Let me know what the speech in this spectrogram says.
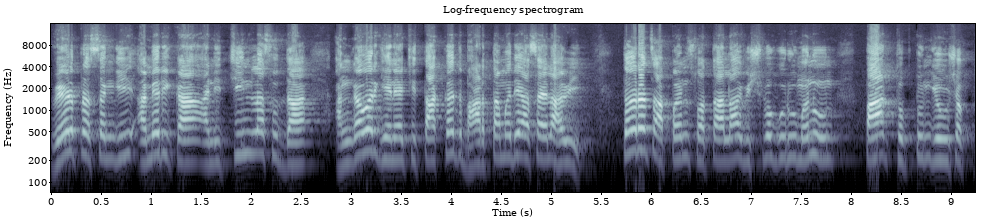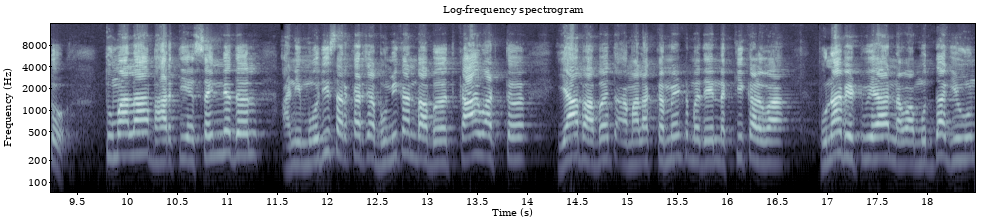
वेळप्रसंगी अमेरिका आणि चीनला सुद्धा अंगावर घेण्याची ताकद भारतामध्ये असायला हवी. तरच आपण स्वतःला विश्वगुरू म्हणून पाठ थोपटून घेऊ शकतो. तुम्हाला भारतीय सैन्य दल आणि मोदी सरकारच्या भूमिकांबाबत काय वाटतं? याबाबत आम्हाला कमेंटमध्ये नक्की कळवा. पुन्हा भेटूया नवा मुद्दा घेऊन.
